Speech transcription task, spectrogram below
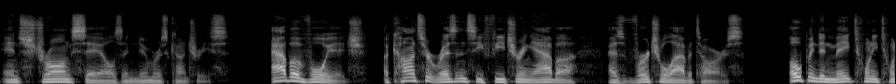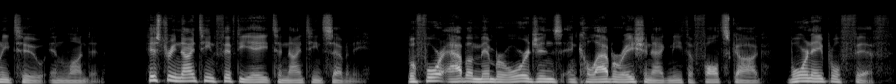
and strong sales in numerous countries. ABBA Voyage, a concert residency featuring ABBA as virtual avatars, opened in May 2022 in London. History 1958 to 1970. Before ABBA member origins and collaboration Agnetha Faltskog, born April 5,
